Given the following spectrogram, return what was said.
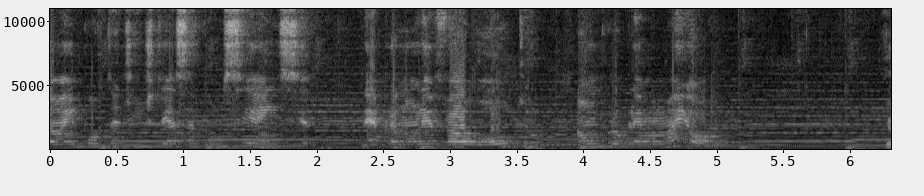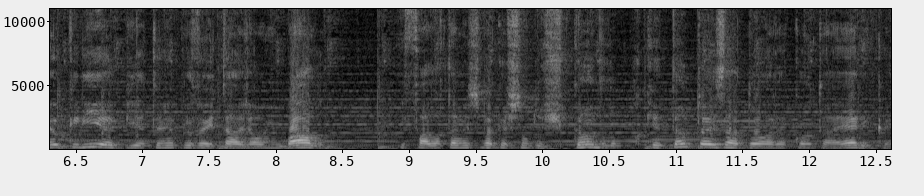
Então é importante a gente ter essa consciência, né? Para não levar o outro a um problema maior. Eu queria, Bia, também aproveitar já o embalo e falar também sobre a questão do escândalo, porque tanto a Isadora quanto a Érica,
